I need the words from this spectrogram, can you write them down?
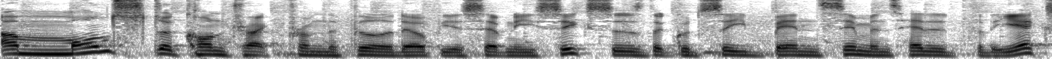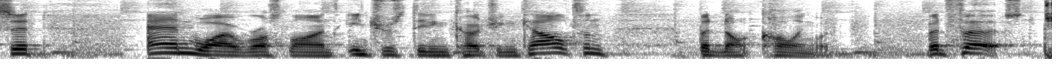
a monster contract from the Philadelphia 76ers that could see Ben Simmons headed for the exit, and why Ross Lyon's interested in coaching Carlton, but not Collingwood. But first,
